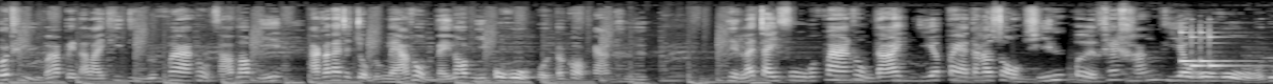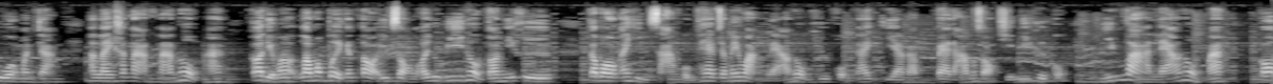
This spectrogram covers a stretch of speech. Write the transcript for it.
ก็ถือว่าเป็นอะไรที่ดีมากๆนะผมสำหรับรอบนี้อะก็น่าจะจบลงแล้วผมในรอบนี้โอ้โหผลประกอบการคือ เห็นและใจฟูมากๆผมได้เยียแปดดาวสองชิ้น เปิดแค่ครั้งเดียวโอ้โหดวงมันจะอะไรขนาดนั้นผมอะก็เดี๋ยวมาเรามาเปิดกันต่ออีก 200ยูบีนะผมตอนนี้คือ กระบองไอหินสามผมแทบจะไม่หวังแล้วนะผมคือผมได้เกียร์แบบแปดดาวมาสองชิ้นนี้คือผมยิ้มหวานแล้วนะผมมาก็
